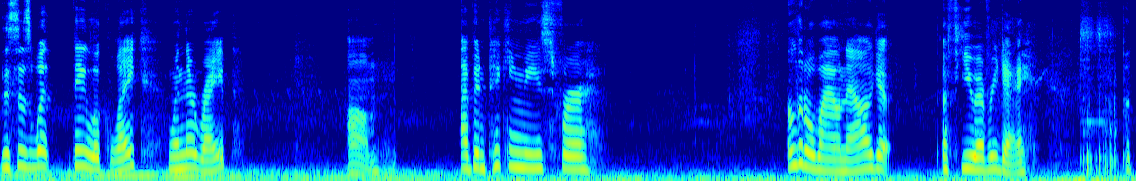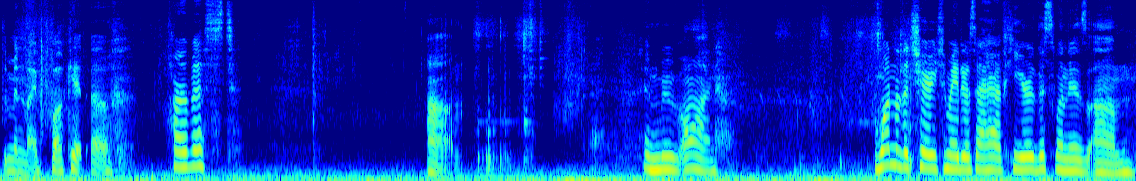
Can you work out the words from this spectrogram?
This is what they look like when they're ripe. Um, I've been picking these for a little while now. I get a few every day. Put them in my bucket of harvest. Um, and move on one of the cherry tomatoes I have here, this one is um,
